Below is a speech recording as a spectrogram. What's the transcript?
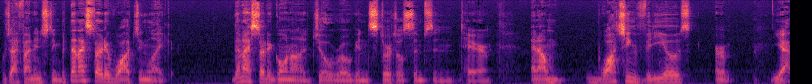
which I find interesting. But then I started watching like, then I started going on a Joe Rogan, Sturgill Simpson tear, and I'm watching videos or yeah,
